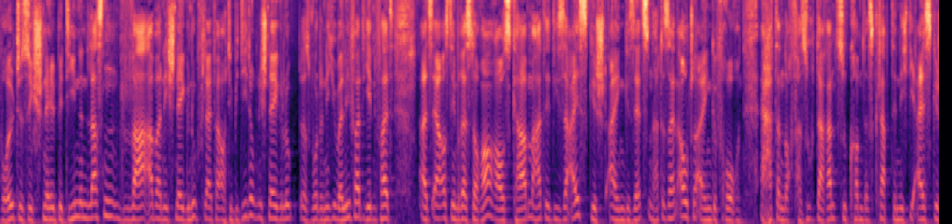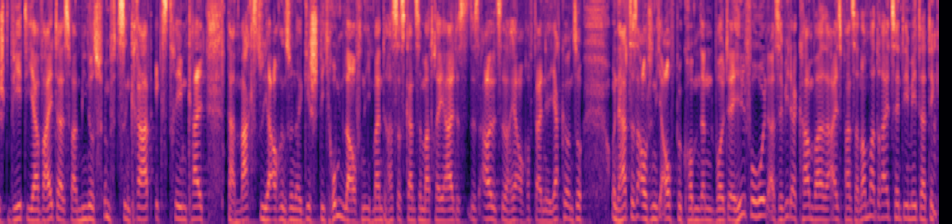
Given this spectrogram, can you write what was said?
wollte sich schnell bedienen lassen, war aber nicht schnell genug. Vielleicht war auch die Bedienung nicht schnell genug. Das wurde nicht überliefert. Jedenfalls, als er aus dem Restaurant rauskam, hatte diese Eisgischt eingesetzt und hatte sein Auto eingefroren. Er hat dann noch versucht, daran zu kommen. Das klappte nicht. Die Eisgischt wehte ja weiter. Es war minus 15 Grad, extrem kalt. Da magst du ja auch in so einer Gischt nicht rumlaufen. Ich meine, du hast das ganze Material, das, das alles nachher auch auf deine Jacke und so. Und er hat das Auto nicht aufbekommen. Dann wollte er Hilfe holen. Als er wiederkam, war der Eispanzer nochmal drei Zentimeter dick.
